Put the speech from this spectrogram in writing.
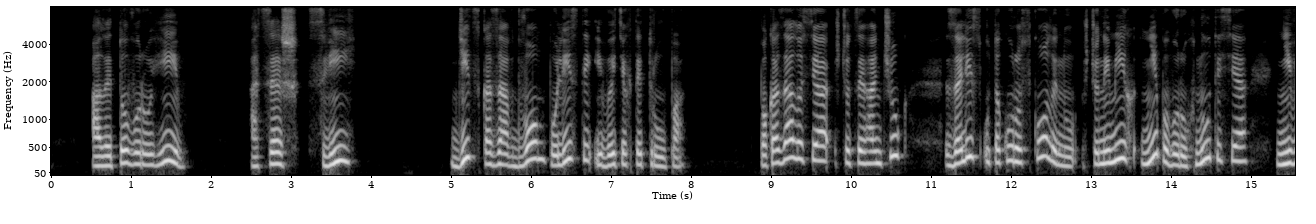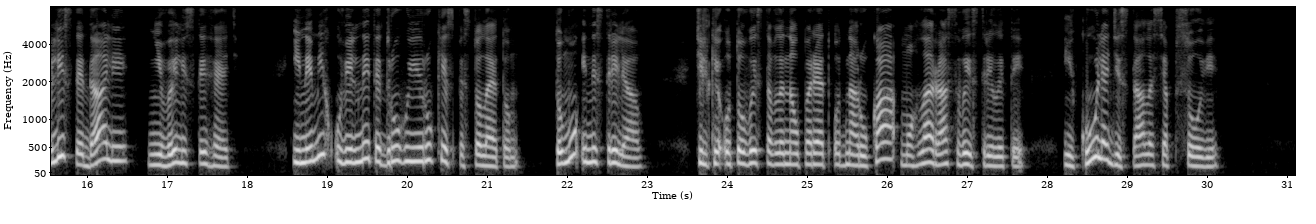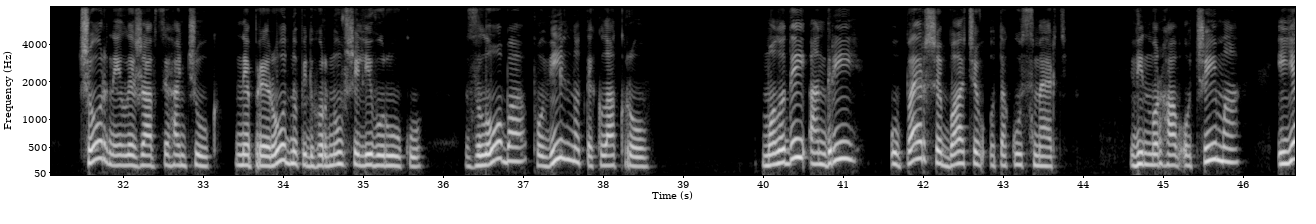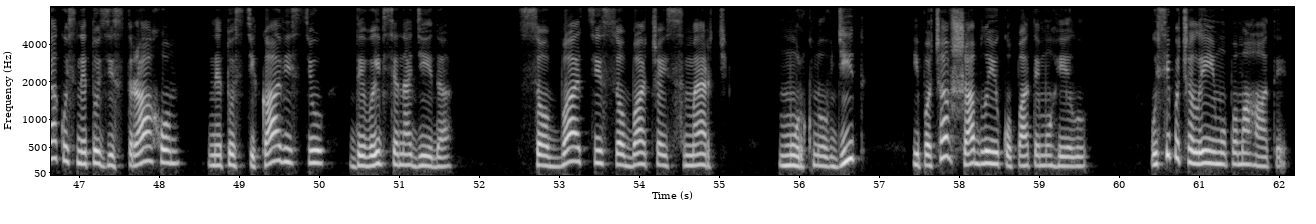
але то ворогів, а це ж свій. Дід сказав двом полізти і витягти трупа. Показалося, що циганчук заліз у таку розколину, що не міг ні поворухнутися, ні влізти далі, ні вилізти геть, і не міг увільнити другої руки з пістолетом, тому і не стріляв. Тільки ото виставлена вперед одна рука могла раз вистрілити, і куля дісталася псові. Чорний лежав циганчук, неприродно підгорнувши ліву руку. Злоба повільно текла кров. Молодий Андрій уперше бачив отаку смерть. Він моргав очима і якось не то зі страхом, не то з цікавістю дивився на діда. Собаці, собача й смерть, муркнув дід і почав шаблею копати могилу. Усі почали йому помагати.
